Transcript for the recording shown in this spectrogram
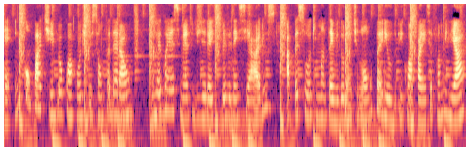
é incompatível com a Constituição Federal o reconhecimento de direitos previdenciários à pessoa que manteve durante longo período e com aparência familiar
